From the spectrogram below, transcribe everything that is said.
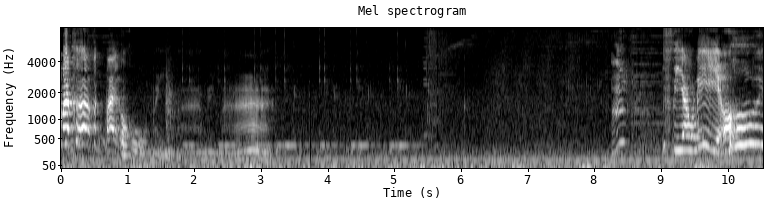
มาเถอะสักใบโอ้โห ไม่มา ไม่มา เซียวลี่ โอ้ย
